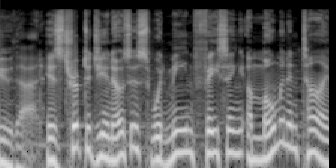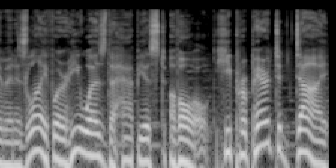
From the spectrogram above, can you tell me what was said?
do that. His trip to Geonosis would mean facing a moment in time in his life where he was the happiest of all. He prepared to die,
